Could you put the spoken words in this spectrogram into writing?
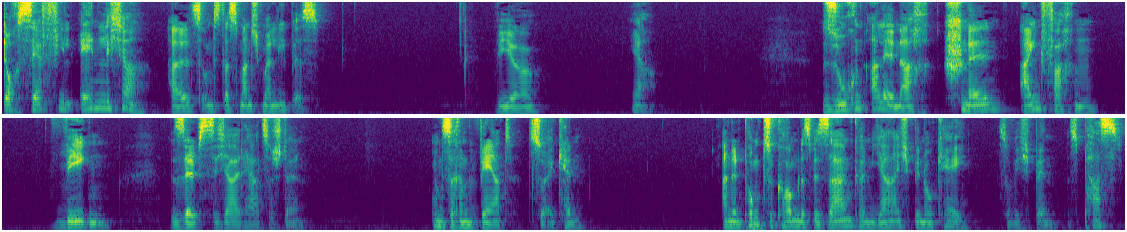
doch sehr viel ähnlicher, als uns das manchmal lieb ist. Wir ja. Suchen alle nach schnellen, einfachen Wegen, Selbstsicherheit herzustellen. Unseren Wert zu erkennen. An den Punkt zu kommen, dass wir sagen können, ja, ich bin okay, so wie ich bin. Es passt.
